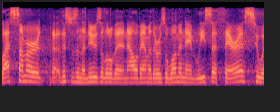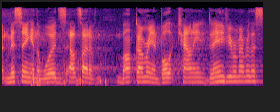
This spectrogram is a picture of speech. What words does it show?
Last summer, uh, this was in the news a little bit in Alabama. There was a woman named Lisa Theris who went missing in the woods outside of Montgomery and Bullock County. Did any of you remember this?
